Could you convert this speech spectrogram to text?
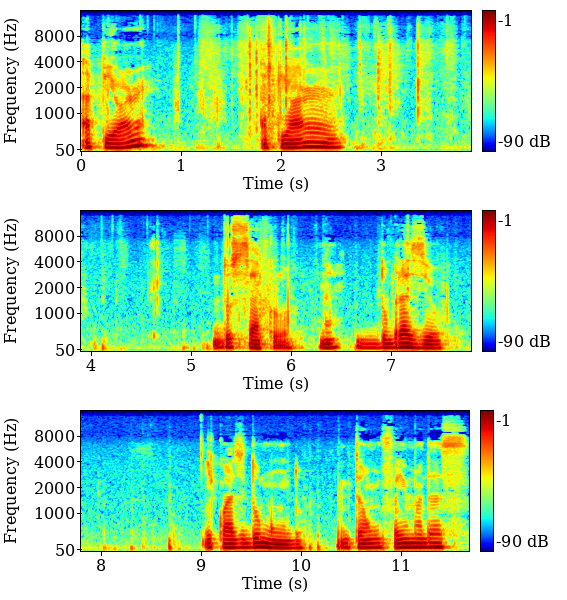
A pior. A pior. Do século, né? Do Brasil. E quase do mundo. Então foi uma das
